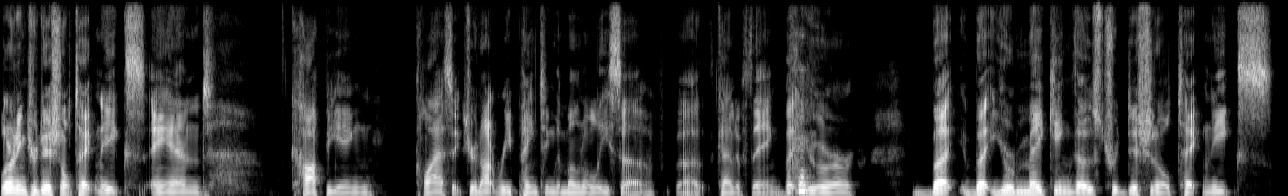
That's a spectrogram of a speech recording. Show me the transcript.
learning traditional techniques and copying classics. You're not repainting the Mona Lisa uh, kind of thing, but you're but but you're making those traditional techniques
